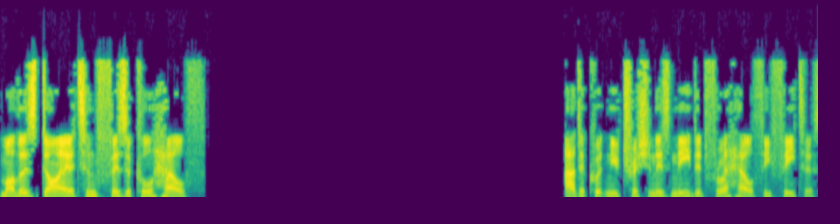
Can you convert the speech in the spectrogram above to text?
Mother's diet and physical health Adequate nutrition is needed for a healthy fetus.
